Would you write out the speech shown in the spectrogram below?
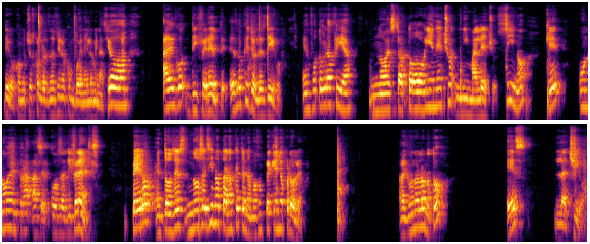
digo, con muchos colores no, sino con buena iluminación, algo diferente, es lo que yo les digo. En fotografía no está todo bien hecho ni mal hecho, sino que uno entra a hacer cosas diferentes. Pero entonces, no sé si notaron que tenemos un pequeño problema. ¿Alguno lo notó? Es la chiva.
